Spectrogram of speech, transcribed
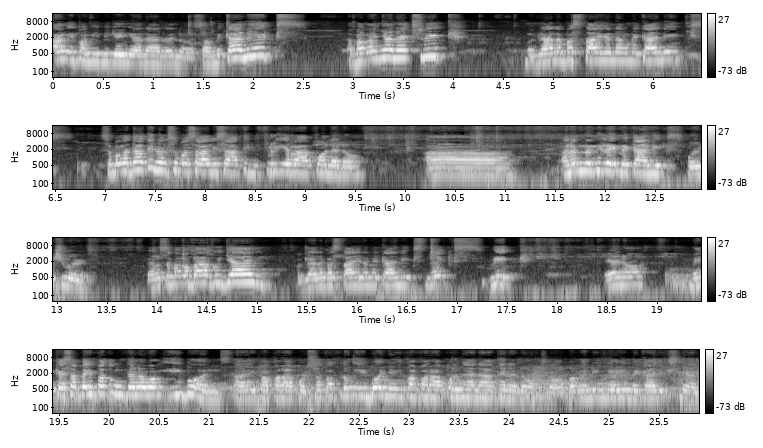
Ang ipamimigay nga natin no, sa mechanics. Abangan nyo next week. Maglalabas tayo ng mechanics. Sa mga dati nang sumasali sa ating free raffle, ano, ah, alam na nila yung mechanics, for sure. Pero sa mga bago dyan, maglalabas tayo ng mechanics next week. Ayan o. May kasabay pa tong dalawang ibon na ipaparapol. So, tatlong ibon yung ipaparapol nga natin. Ano? So, abangan ninyo yung mechanics niyan.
